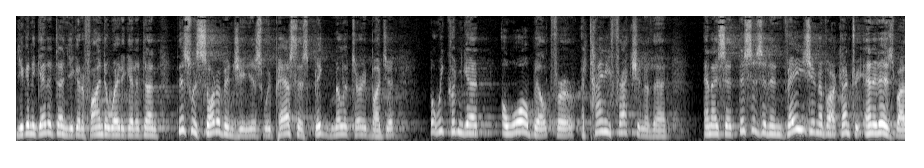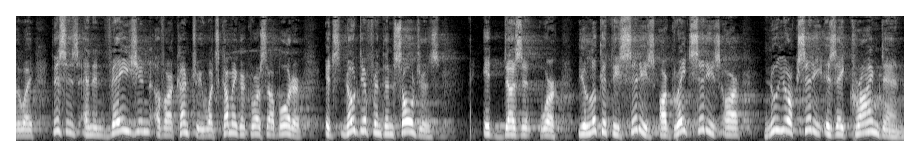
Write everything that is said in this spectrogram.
you're going to get it done. You're going to find a way to get it done. This was sort of ingenious. We passed this big military budget but we couldn't get a wall built for a tiny fraction of that. And I said, This is an invasion of our country. And it is, by the way. This is an invasion of our country, what's coming across our border. It's no different than soldiers. It doesn't work. You look at these cities, our great cities are New York City is a crime den,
